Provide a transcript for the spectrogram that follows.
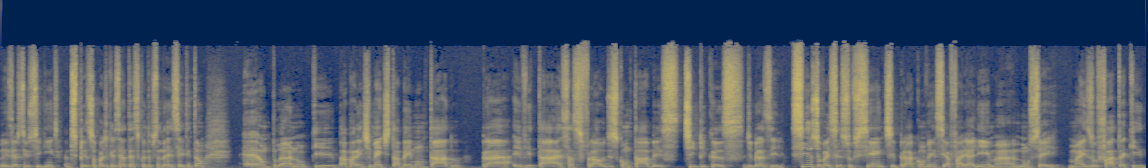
exercício seguinte, a despesa só pode crescer até 50% da receita. Então, é um plano que aparentemente está bem montado para evitar essas fraudes contábeis típicas de Brasília. Se isso vai ser suficiente para convencer a Faria Lima, não sei, mas o fato é que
